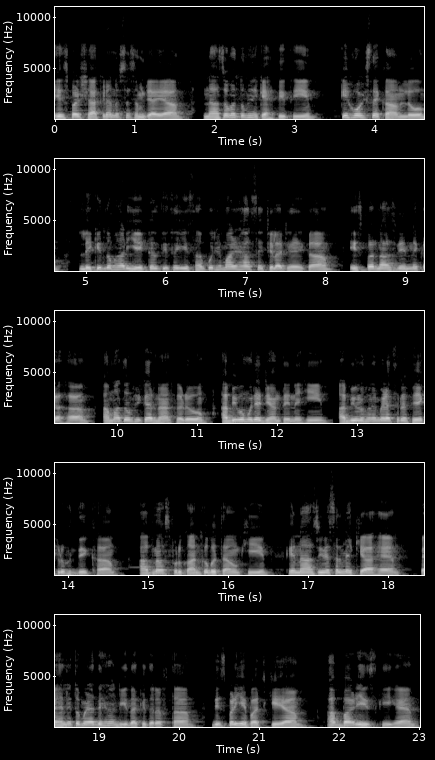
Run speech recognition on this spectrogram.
इस पर शाकरा ने उसे समझाया। नाजो मैं तुम्हें कहती थी कि होश से काम लो, लेकिन तुम्हारी एक गलती से ये सब कुछ हमारे हाथ से चला जाएगा। इस पर नाजरीन ने कहा, अम्मा तुम फ़िक्र ना करो, अभी वो मुझे जानते नहीं। अभी उन्होंने मेरा सिर्फ़ एक रुख देखा। अब मैं उस फुरकान को बताऊँगी कि नाजरीन असल में क्या है। पहले तो मेरा ध्यान रीदा की तरफ़ था, जिस पर यह बच गया अब बारी इसकी है।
